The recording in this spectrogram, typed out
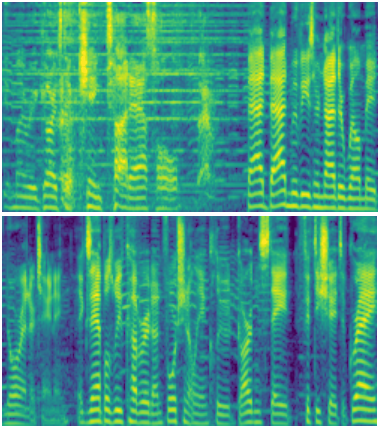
Give my regards to King Tut, asshole. Bad, bad movies are neither well made nor entertaining. Examples we've covered unfortunately include Garden State, Fifty Shades of Grey,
